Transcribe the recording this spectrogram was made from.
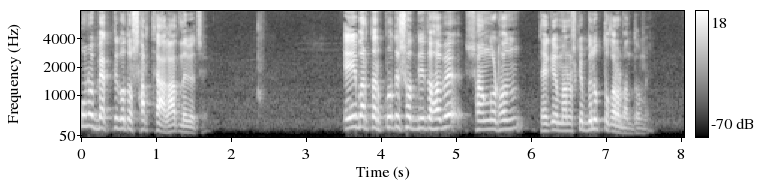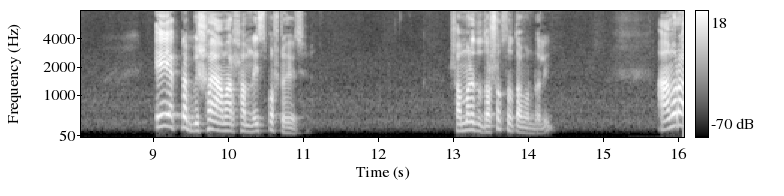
কোনো ব্যক্তিগত স্বার্থে আঘাত লেগেছে। এইবার তার প্রতিশোধ নিতে হবে সংগঠন থেকে মানুষকে বিলুপ্ত করার মাধ্যমে। এই একটা বিষয় আমার সামনে স্পষ্ট হয়েছে। সম্মানিত দর্শক, শ্রোতা মণ্ডলী, আমরা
